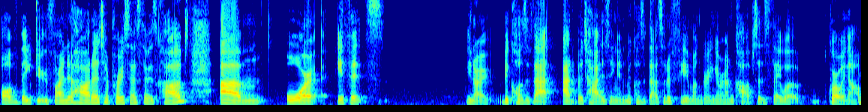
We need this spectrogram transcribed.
of they do find it harder to process those carbs, um, or if it's you know, because of that advertising and because of that sort of fear mongering around carbs as they were growing up,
